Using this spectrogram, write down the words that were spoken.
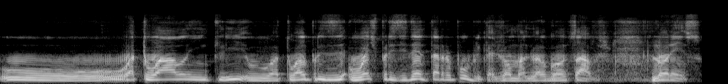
o atual, o atual o ex-presidente da República, João Manuel Gonçalves Lourenço.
